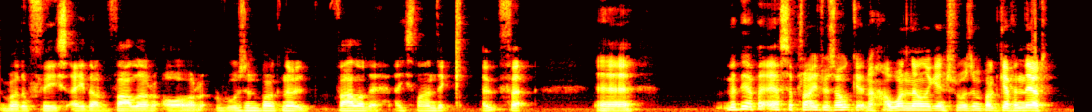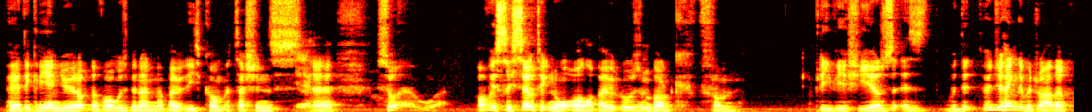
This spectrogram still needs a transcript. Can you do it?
where they'll face either Valur or Rosenborg. Now, Valur, the Icelandic outfit. Uh, maybe a bit of a surprise result getting a 1 0 against Rosenborg, given their pedigree in Europe. They've always been in and about these competitions. Yeah. Uh, so, uh, obviously, Celtic know all about Rosenborg from previous years. Is would it, Who do you think they would rather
